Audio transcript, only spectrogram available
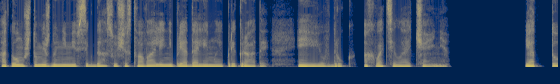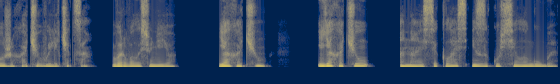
о том, что между ними всегда существовали непреодолимые преграды, и ее вдруг охватило отчаяние. «Я тоже хочу вылечиться», — вырвалось у нее. «Я хочу, я хочу...» Она осеклась и закусила губы.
